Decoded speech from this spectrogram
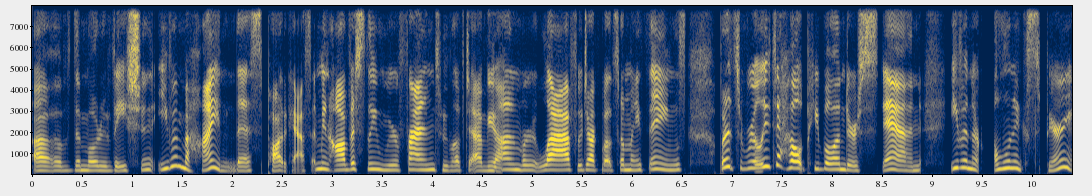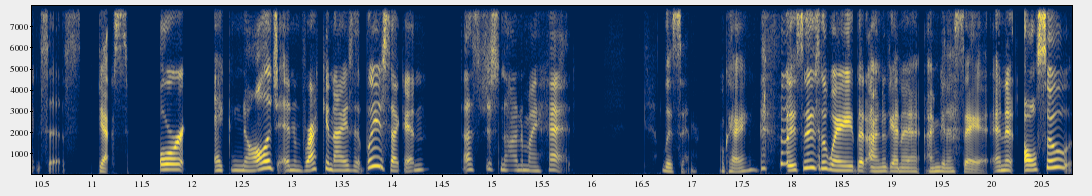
of the motivation, even behind this podcast. I mean, obviously, we're friends. We love to have Yeah. fun. We laugh. We talk about so many things, but it's really to help people understand even their own experiences Yes. or acknowledge and recognize that, wait a second, that's just not in my head. Listen, okay? this is the way that I'm to I'm to say it. And it also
